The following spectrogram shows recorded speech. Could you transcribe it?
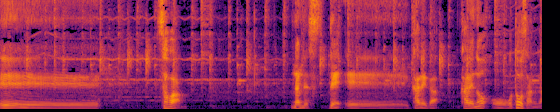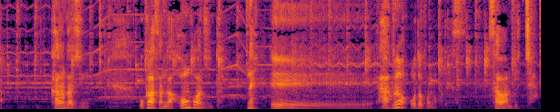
えー、サファン、なんです。で、えー、彼が、彼のお父さんがカナダ人、お母さんが香港人と、ね、えー、ハーフの男の子です。サワンピッチャー。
